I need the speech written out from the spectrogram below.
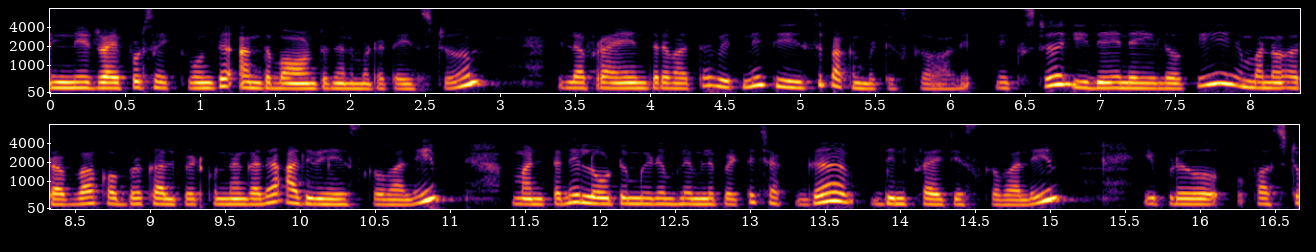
ఎన్ని డ్రై ఫ్రూట్స్ ఎక్కువ ఉంటే అంత బాగుంటుంది అనమాట టేస్ట్. ఇలా ఫ్రై అయిన తర్వాత వీటిని తీసి పక్కన పెట్టేసుకోవాలి. నెక్స్ట్ ఇదే నెయ్యిలోకి మనం రవ్వ కొబ్బరి కలిపెట్టుకున్నాం కదా అది వేసుకోవాలి. మంటని లో టు మీడియం ఫ్లేమ్లో పెట్టి చక్కగా దీన్ని ఫ్రై చేసుకోవాలి. ఇప్పుడు ఫస్ట్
